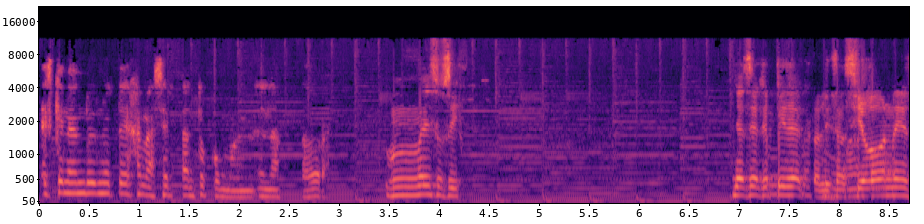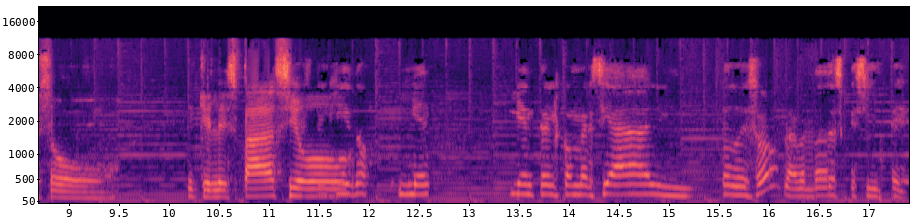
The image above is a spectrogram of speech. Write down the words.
Es que en Android no te dejan hacer tanto como en, la computadora. Mm, eso sí. Ya sea que pide actualizaciones o que el espacio. Y, y entre el comercial y todo eso, la verdad es que sí te.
